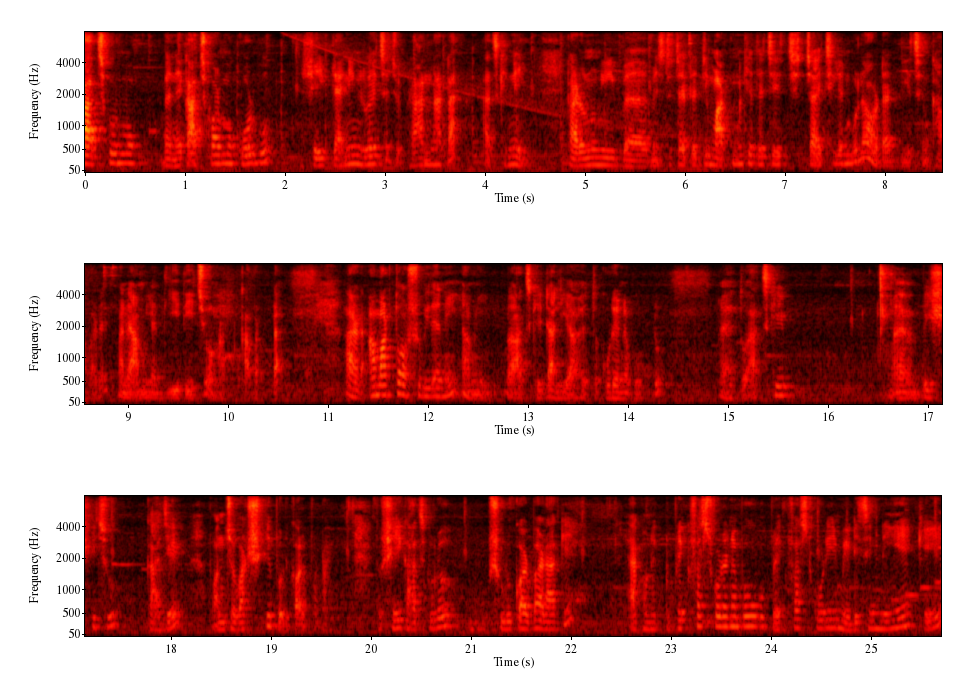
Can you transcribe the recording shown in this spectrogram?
কাজকর্ম মানে কাজকর্ম করব, সেই প্ল্যানিং রয়েছে, রান্নাটা আজকে নেই। কারণ উনি মিস্টার চ্যাটার্জি মাটন খেতে চাইছিলেন বলে অর্ডার দিয়েছেন খাবারে। মানে আমি আর দিয়ে দিয়েছি ওনার খাবারটা। আর আমার তো অসুবিধা নেই, আমি আজকে ডালিয়া হয়তো করে নেব একটু। তো আজকে বেশ কিছু কাজের পঞ্চবার্ষিকী পরিকল্পনা। তো সেই কাজগুলো শুরু করবার আগে এখন একটু ব্রেকফাস্ট করে নেব। ব্রেকফাস্ট করে মেডিসিন নিয়ে খেয়ে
